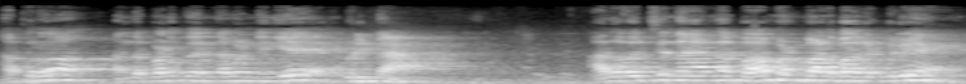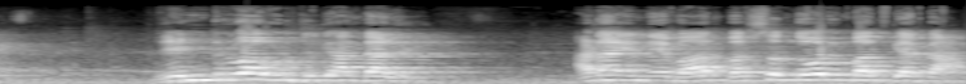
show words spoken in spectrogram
அப்புறம் அந்த படத்தை என்ன பண்ணீங்க? அப்படிமா அதை வச்சு நான் என்ன பாம்பன் பாடமா கட்டுவேன் ரெண்டு ரூபா கொடுத்துருக்கேன் அந்த ஆள். ஆனால் என்னை வா வருஷந்தோறும் பார்த்து கேட்பான்.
